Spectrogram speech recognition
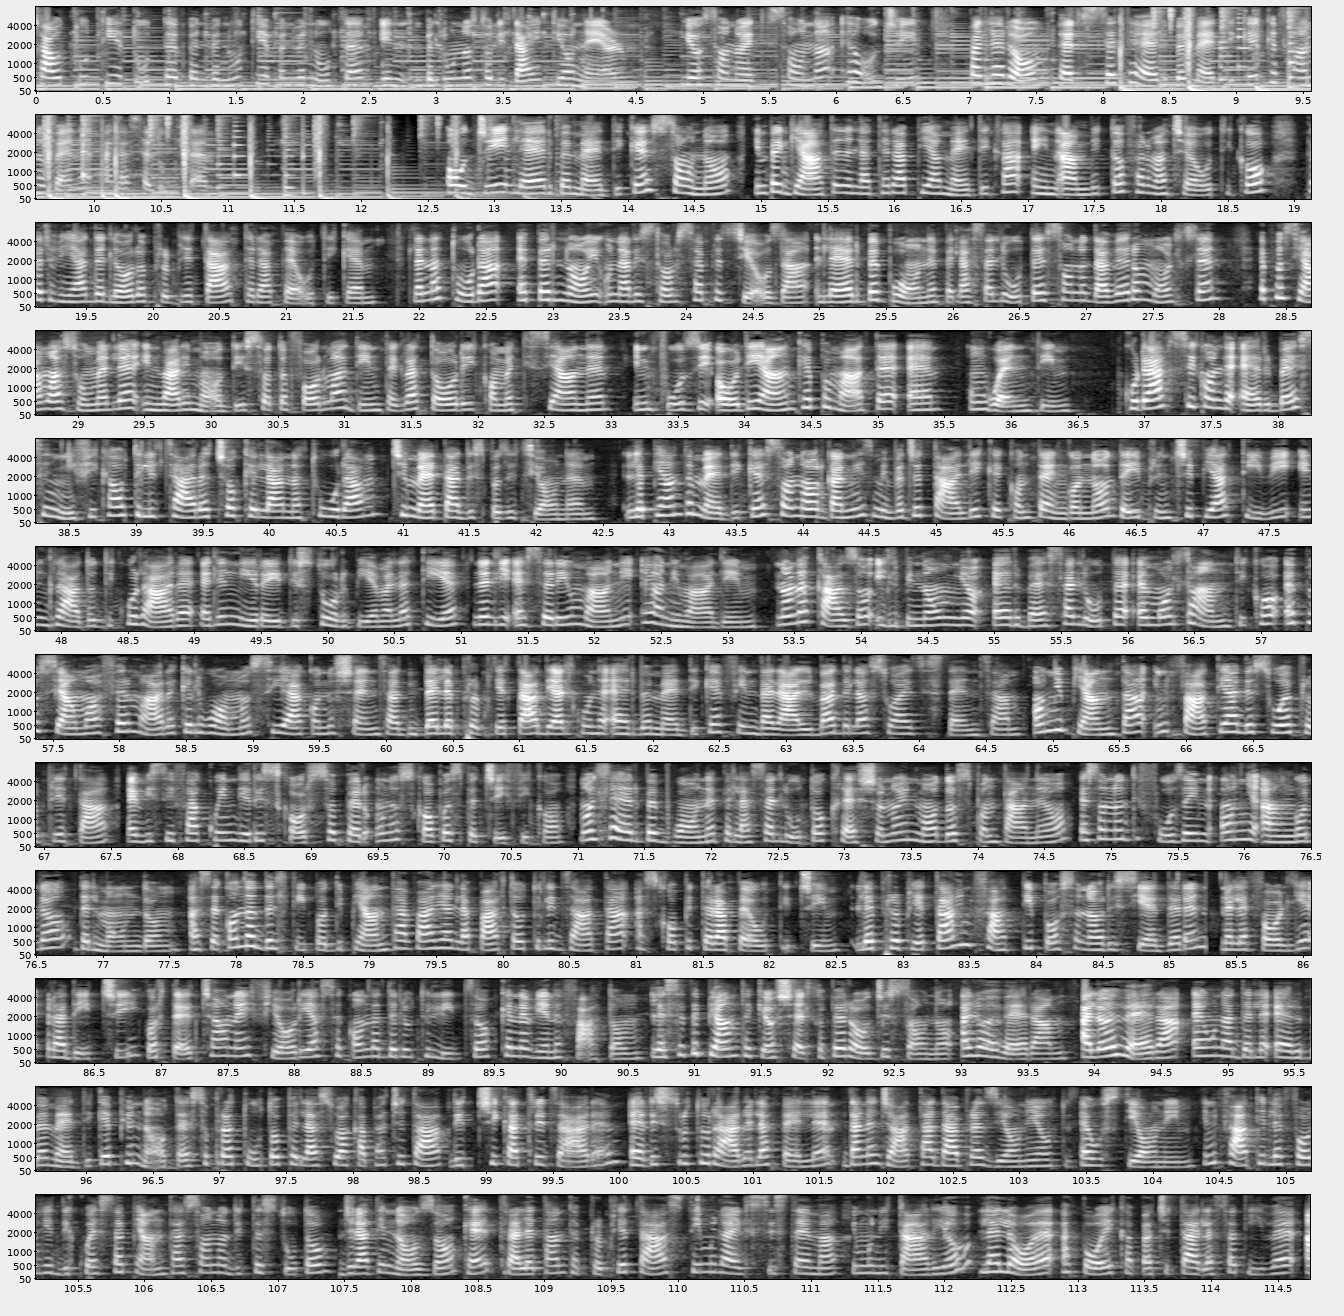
Ciao a tutti e tutte, benvenuti e benvenute in Belluno Solidarity On Air. Io sono Edisona e oggi parlerò per 7 erbe mediche che fanno bene alla. Oggi le erbe mediche sono impiegate nella terapia medica e in ambito farmaceutico per via delle loro proprietà terapeutiche. La natura è per noi una risorsa preziosa. Le erbe buone per la salute sono davvero molte e possiamo assumerle in vari modi, sotto forma di integratori come tiziane, infusi, oli, anche pomate e unguenti. Curarsi con le erbe significa utilizzare ciò che la natura ci mette a disposizione. Le piante mediche sono organismi vegetali che contengono dei principi attivi in grado di curare e lenire i disturbi e malattie negli esseri umani e animali. Non a caso il binomio erbe-salute è molto antico e possiamo affermare che l'uomo sia a conoscenza delle proprietà di alcune erbe mediche fin dall'alba della sua esistenza. Ogni pianta infatti ha le sue proprietà e vi si fa quindi riscorso per uno scopo specifico. Molte erbe buone per la salute saluto crescono in modo spontaneo e sono diffuse in ogni angolo del mondo. A seconda del tipo di pianta varia la parte utilizzata a scopi terapeutici. Le proprietà infatti possono risiedere nelle foglie, radici, corteccia o nei fiori a seconda dell'utilizzo che ne viene fatto. Le sette piante che ho scelto per oggi sono aloe vera. Aloe vera è una delle erbe mediche più note soprattutto per la sua capacità di cicatrizzare e ristrutturare la pelle danneggiata da abrasioni e ustioni. Infatti le foglie di questa pianta sono di tessuto gelatinoso che, tra le tante proprietà, stimola il sistema immunitario. L'aloe ha poi capacità lassative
